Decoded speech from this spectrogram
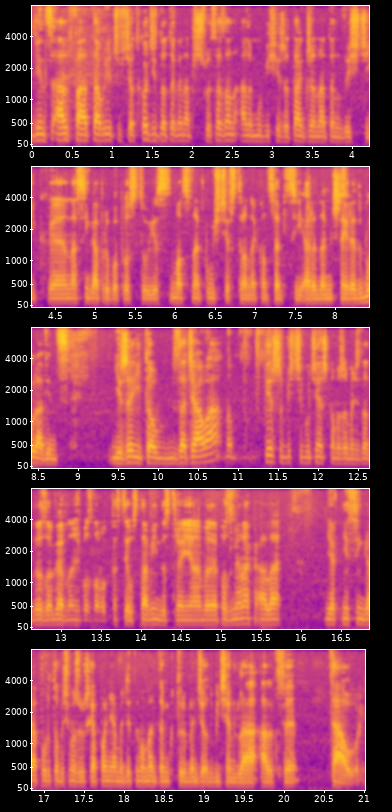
więc Alfa Tauri oczywiście odchodzi do tego na przyszły sezon, ale mówi się, że także na ten wyścig e, na Singapur po prostu jest mocne pójście w stronę koncepcji aerodynamicznej Red Bulla, więc jeżeli to zadziała, no w pierwszym wyścigu ciężko może będzie to od razu ogarnąć, bo znowu kwestia ustawień, dostrojenia e, po zmianach, ale jak nie Singapur, to być może już Japonia będzie tym momentem, który będzie odbiciem dla Alfy Tauri.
